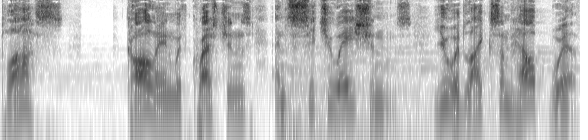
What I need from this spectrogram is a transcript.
Plus, call in with questions and situations you would like some help with.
